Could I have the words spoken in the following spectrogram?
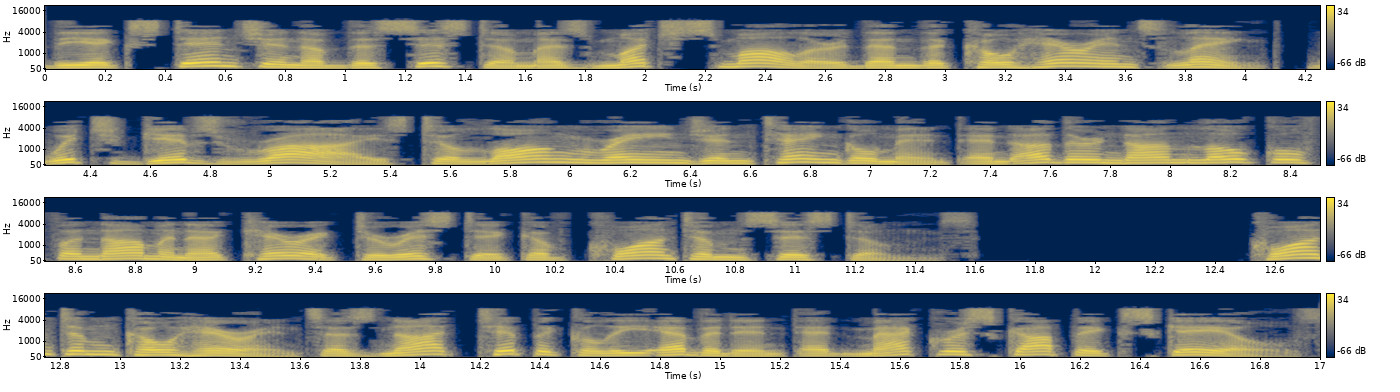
the extension of the system is much smaller than the coherence length, which gives rise to long-range entanglement and other non-local phenomena characteristic of quantum systems. Quantum coherence is not typically evident at macroscopic scales,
